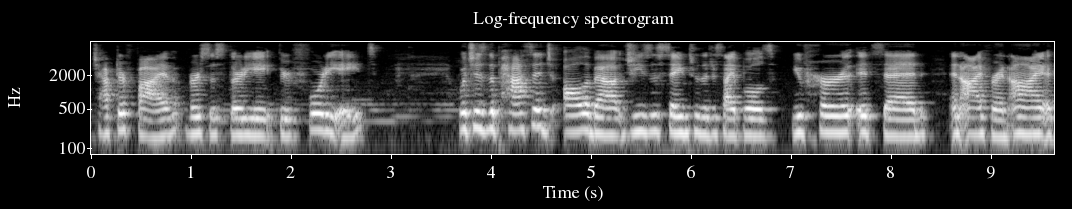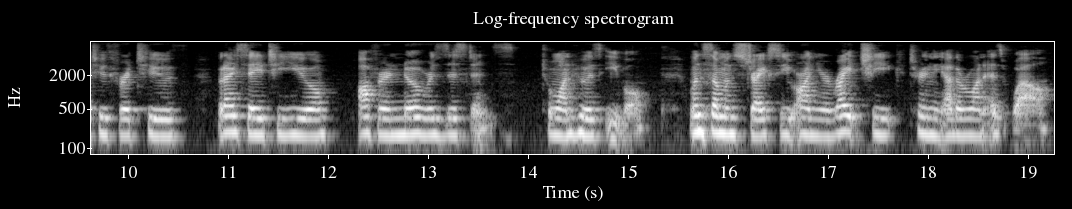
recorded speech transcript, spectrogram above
chapter 5, verses 38 through 48, which is the passage all about Jesus saying to the disciples, You've heard it said, an eye for an eye, a tooth for a tooth, but I say to you, offer no resistance to one who is evil. When someone strikes you on your right cheek, turn the other one as well,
